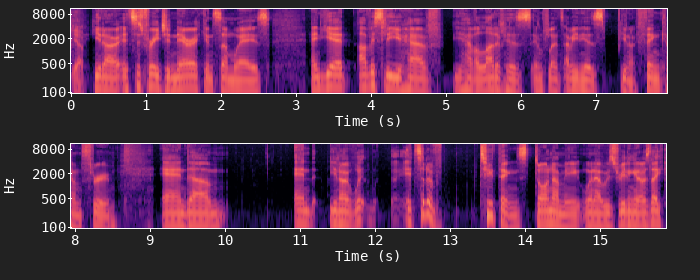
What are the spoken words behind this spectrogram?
Yep. you know, it's just very generic in some ways, and yet obviously you have you have a lot of his influence. I mean, his you know thing come through, and um, and you know, w- w- it's sort of two things dawned on me when I was reading it. I was like,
